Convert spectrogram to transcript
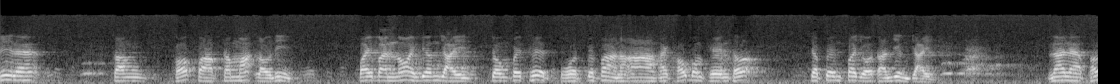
นี่แหละ สั่งขอฝากธรรมะเหล่านี้ ไปบ้านน้อยเบียงใหญ่ จงไปเทศโปรดเป็นป้านาอา ให้เขาบำเพ็ญเถอะ จะเป็นประโยชน์อันยิ่งใหญ่นั่นแหละเขา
